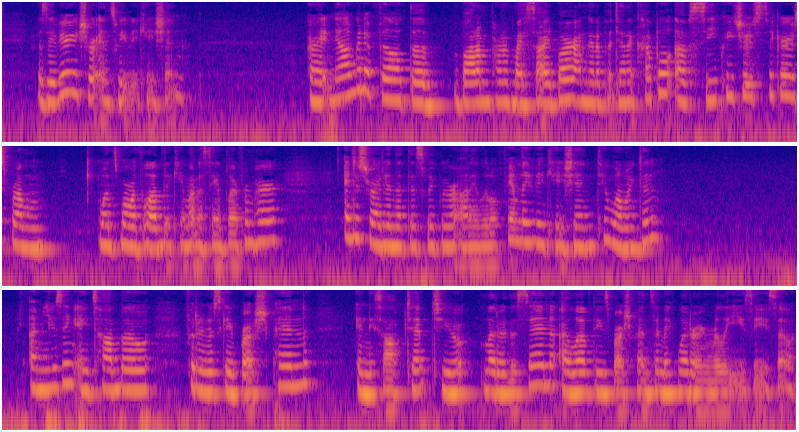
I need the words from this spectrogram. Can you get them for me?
It was a very short and sweet vacation. Alright, now I'm going to fill out the bottom part of my sidebar. I'm going to put down a couple of sea creature stickers from Once More with Love that came on a sampler from her. And just write in that this week we were on a little family vacation to Wilmington. I'm using a Tombow Fudenosuke brush pen in the soft tip to letter this in. I love these brush pens, they make lettering really easy. So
